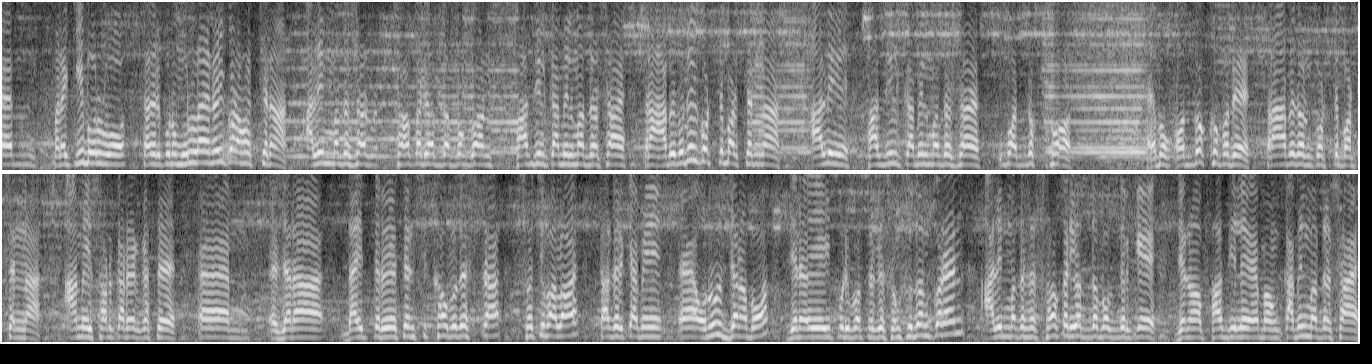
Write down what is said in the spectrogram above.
এম, মানে কি বলব তাদের কোনো মূল্যায়নই করা হচ্ছে না। আলিম মাদ্রাসার সহকারী অধ্যাপকগণ ফাজিল কামিল মাদ্রাসায় তারা আবেদনই করতে পারছেন না। আলী ফাজিল কামিল মাদ্রাসায় উপাধ্যক্ষ এবং অধ্যক্ষ পদে তারা আবেদন করতে পারছেন না। আমি সরকারের কাছে যারা দায়িত্বে রয়েছেন শিক্ষা উপদেষ্টা সচিবালয় তাদেরকে আমি অনুরোধ জানাব যেন এই পরিপত্রকে সংশোধন করেন। আলিম মাদ্রাসার সহকারী অধ্যাপকদেরকে যেন ফাজিলে এবং কামিল মাদ্রাসায়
